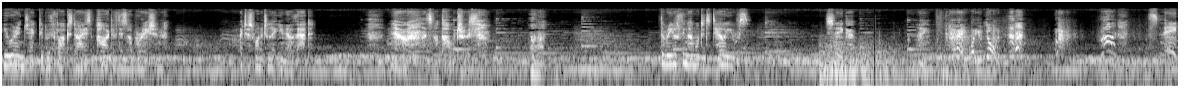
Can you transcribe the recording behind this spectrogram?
You were injected with Fox Die as a part of this operation. I just wanted to let you know that. No, that's not the whole truth. Huh? The real thing I wanted to tell you was... Snake, I... I... Hey, what are you doing? Snake!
